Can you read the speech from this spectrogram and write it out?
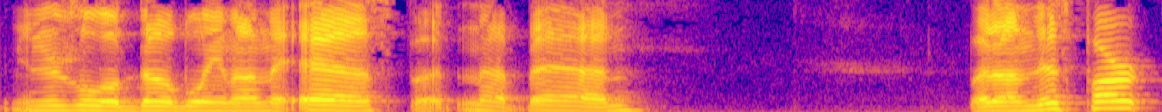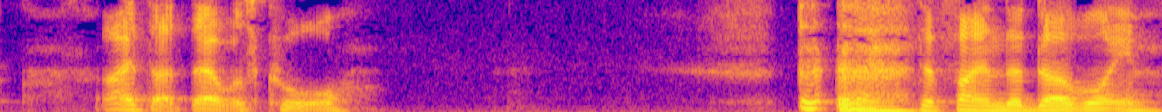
I mean, there's a little doubling on the S, but not bad. But on this part, I thought that was cool. to find the doubling.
